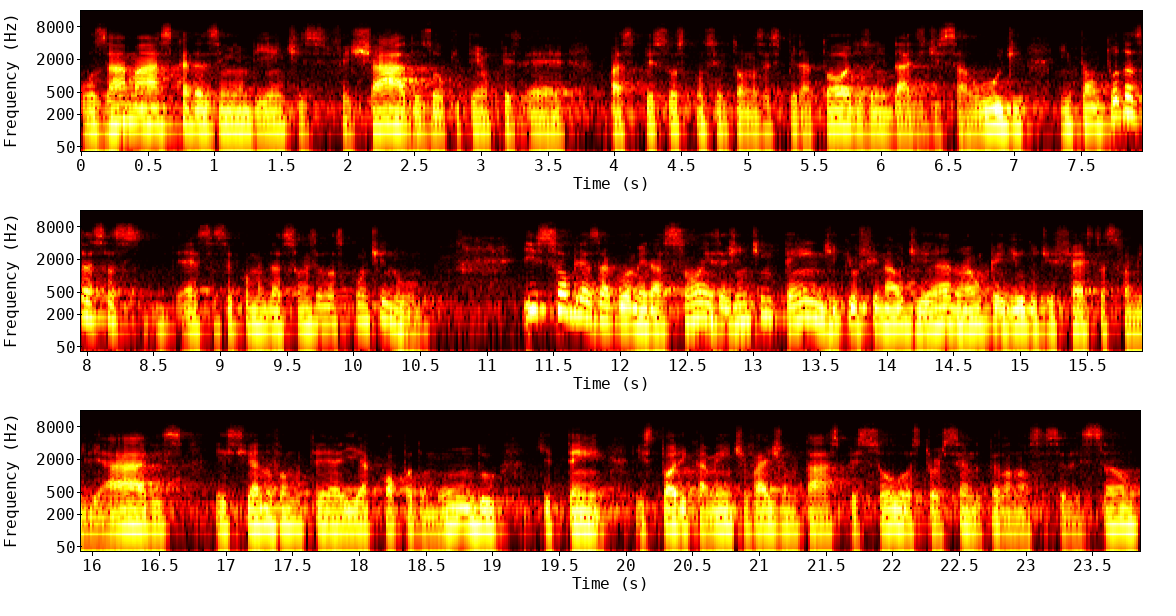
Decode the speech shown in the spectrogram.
usar máscaras em ambientes fechados ou que tenham é, pessoas com sintomas respiratórios, unidades de saúde. Então, todas essas, essas recomendações elas continuam. E sobre as aglomerações, a gente entende que o final de ano é um período de festas familiares. Esse ano vamos ter aí a Copa do Mundo, que tem historicamente vai juntar as pessoas torcendo pela nossa seleção.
